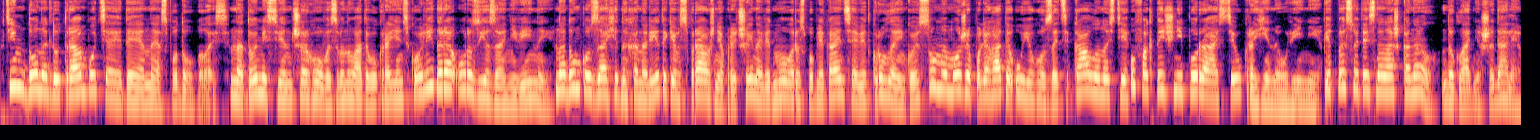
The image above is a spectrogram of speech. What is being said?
Втім, Дональду Трампу ця ідея не сподобалась. Натомість він чергове звинуватив українського лідера у розв'язанні війни. На думку західних аналітиків, справжня причина відмови республіканця від кругленької суми може полягати у його зацікавленості у фактичній поразці України у війні. Підписуйтесь на наш канал. Докладніше далі.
